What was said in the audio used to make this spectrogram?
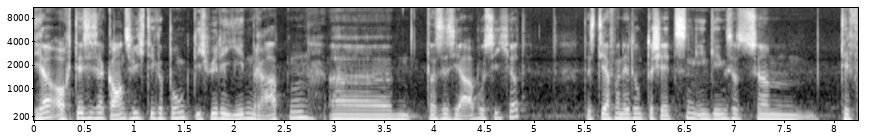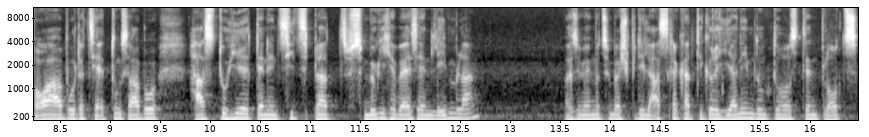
Ja, auch das ist ein ganz wichtiger Punkt. Ich würde jedem raten, äh, dass es ihr Abo sichert. Das darf man nicht unterschätzen. Im Gegensatz zu einem TV-Abo oder Zeitungsabo hast du hier deinen Sitzplatz möglicherweise ein Leben lang. Also wenn man zum Beispiel die Lasker-Kategorie hernimmt und du hast den Platz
